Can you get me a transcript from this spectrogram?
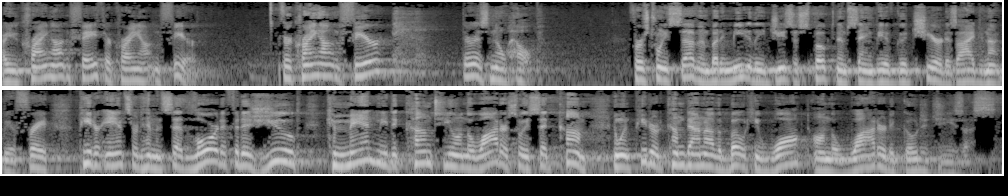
Are you crying out in faith or crying out in fear? If you're crying out in fear, there is no help. Verse 27 But immediately Jesus spoke to them, saying, Be of good cheer, it is I, do not be afraid. Peter answered him and said, Lord, if it is you, command me to come to you on the water. So he said, Come. And when Peter had come down out of the boat, he walked on the water to go to Jesus.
